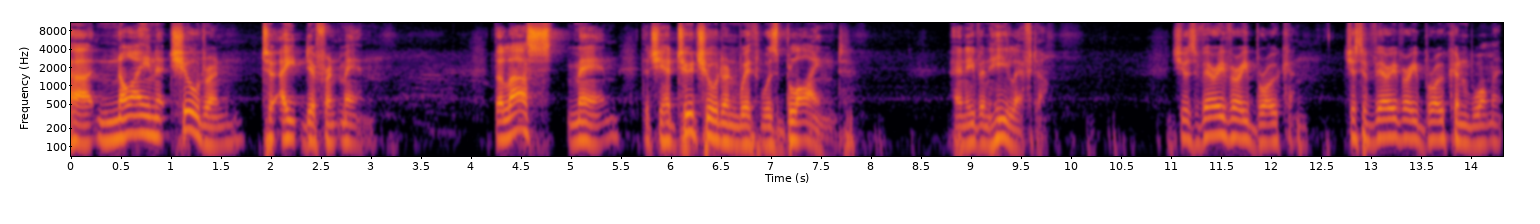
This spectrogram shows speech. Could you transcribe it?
uh, nine children to eight different men. The last man that she had two children with was blind, and even he left her. She was very, very broken, just a very, very broken woman.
